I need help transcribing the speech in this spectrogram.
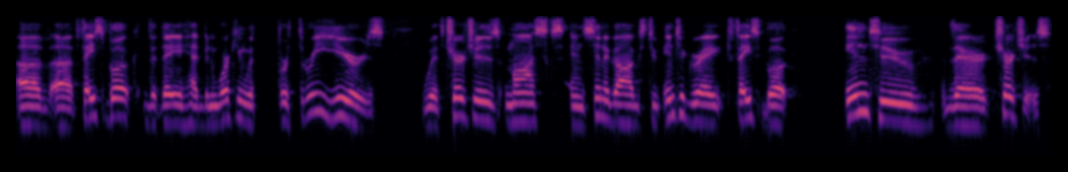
of uh, Facebook, that they had been working with for three years with churches, mosques, and synagogues to integrate Facebook into their churches.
